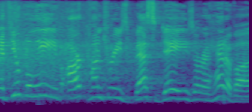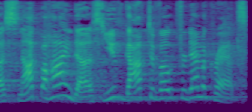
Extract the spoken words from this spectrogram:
And if you believe our country's best days are ahead of us, not behind us, you've got to vote for Democrats.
